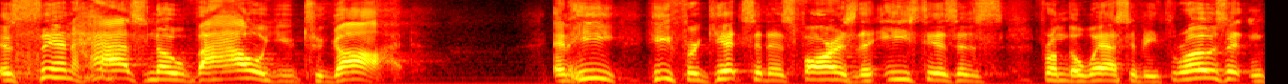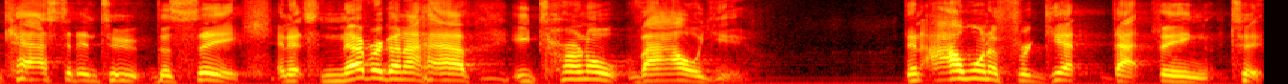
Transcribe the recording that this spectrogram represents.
If sin has no value to God, and he he forgets it as far as the east is as from the west. If he throws it and casts it into the sea and it's never going to have eternal value then i want to forget that thing too.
